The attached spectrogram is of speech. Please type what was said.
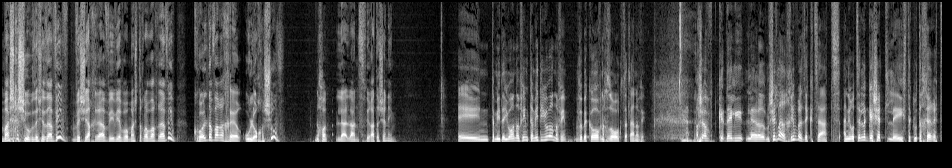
מה שחשוב זה שזה אביב, ושאחרי אביב יבוא מה שצריך לבוא אחרי אביב. כל דבר אחר הוא לא חשוב, נכון. להלן ספירת השנים. אה, תמיד היו ענבים, תמיד יהיו ענבים, ובקרוב נחזור קצת לענבים. עכשיו, כדי להמשיך להרחיב על זה קצת, אני רוצה לגשת להסתכלות אחרת.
